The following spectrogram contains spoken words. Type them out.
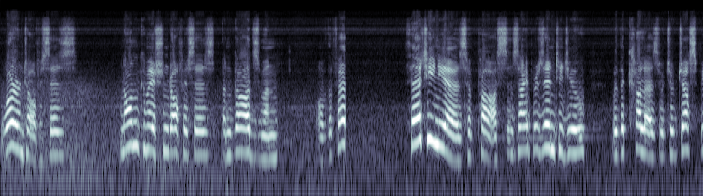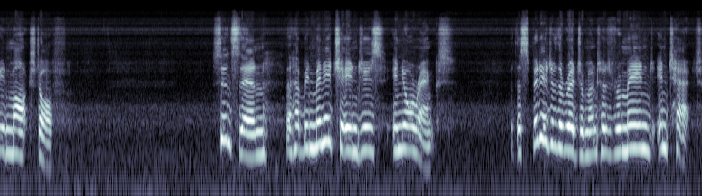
warrant officers, non-commissioned officers and guardsmen of the first. Thirteen years have passed since I presented you with the colours which have just been marched off. Since then, there have been many changes in your ranks, but the spirit of the regiment has remained intact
